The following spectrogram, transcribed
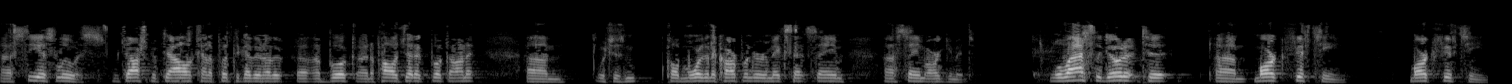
uh, C.S. Lewis. Josh McDowell kind of put together another uh, a book, an apologetic book on it, um, which is called More Than a Carpenter, and makes that same uh, same argument. We'll lastly go to, to um, Mark 15. Mark 15.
